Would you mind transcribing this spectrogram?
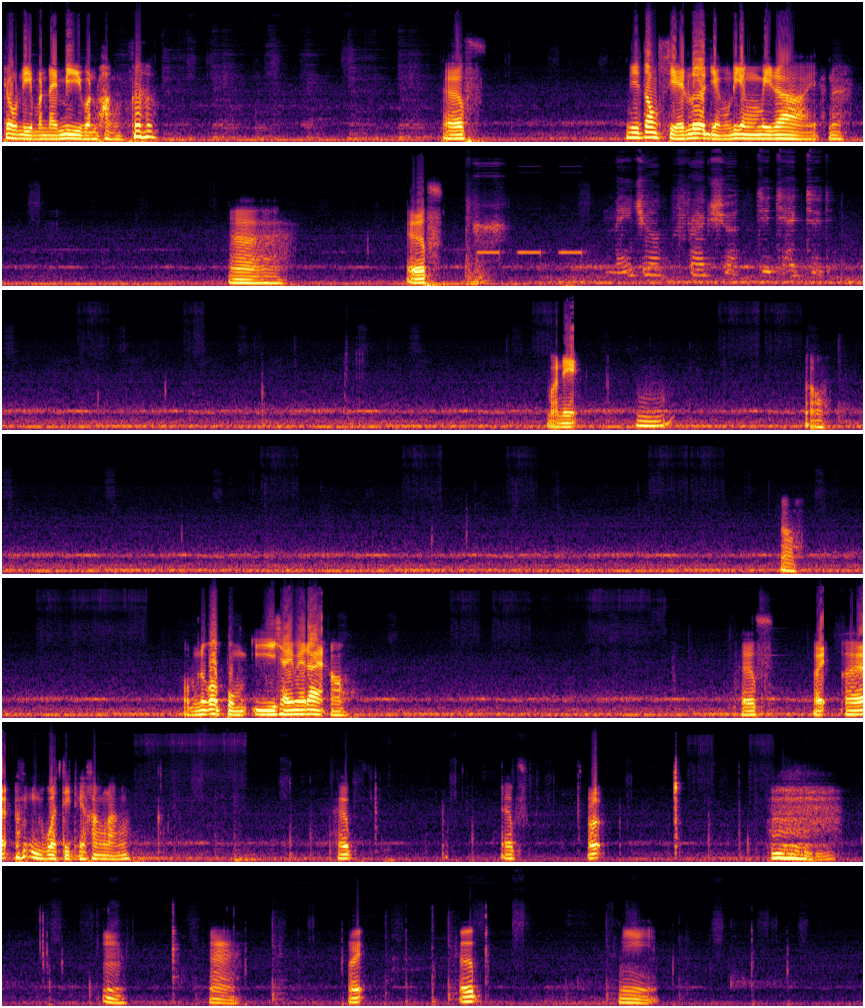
โชคดีมันได้มีวันพัง เอฟนี่ต้องเสียเลือดอย่างเลี่ยงไม่ได้นะ เออเอฟ Major fracture detected. มานี่อืมเอาเอาผมนึกว่าปุ่ม E ใช้ไม่ได้ เอา ฮ้ยเฮ้ยเฮ้ยวัวติดในข้างหลังเฮ้ยเฮ้ยเฮ้ยอืมอืมอ่าเฮ้ยอึ๊บนี่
